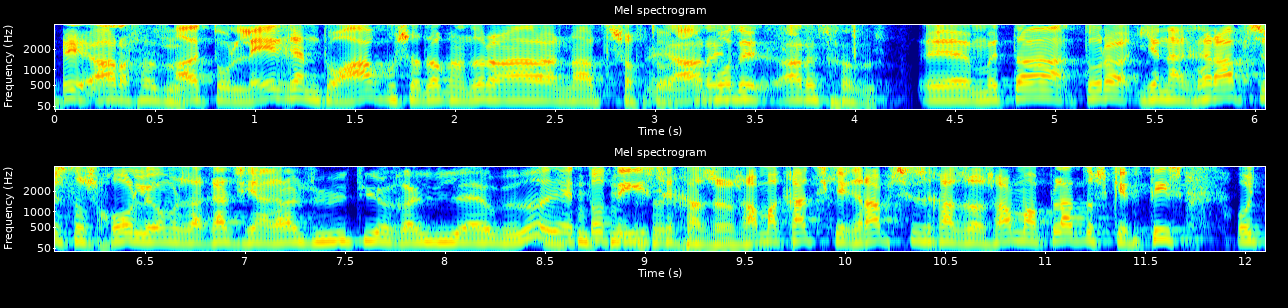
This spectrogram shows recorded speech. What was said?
Ε, άρα χαζός. Α, το λέγανε, το άκουσα, το έκανα τώρα, άρα να τους αυτό. Ε, άρα, είσαι, άρα είσαι χαζός. Ε, μετά, τώρα, για να γράψεις το σχόλιο όμως, να κάτσεις και να γράψεις. «Ε, τι αγαλία», ε, τότε είσαι χαζός. Άμα κάτσεις και γράψεις, είσαι χαζός. Άμα απλά το σκεφτείς, οκ,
